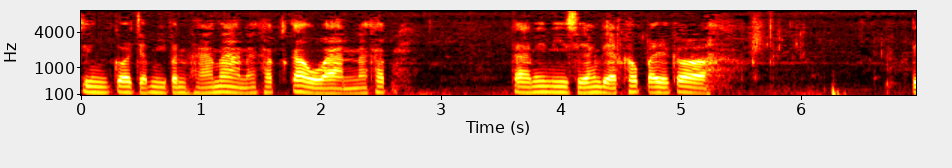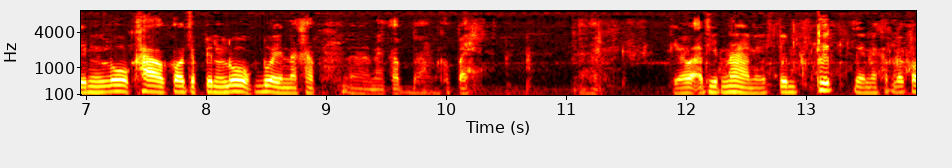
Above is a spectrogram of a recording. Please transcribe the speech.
ซึ่งก็จะมีปัญหามากนะครับข้าวหวานนะครับ ถ้าไม่มีแสงแดดเข้าไปก็ เป็นโรคข้าวก็จะเป็นโรคด้วยนะครับนะครับ บานเข้าไปนะครับเดี๋ยวอาทิตย์หน้าเนี่ยเต็มพลึดเลยนะครับ แล้วก็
